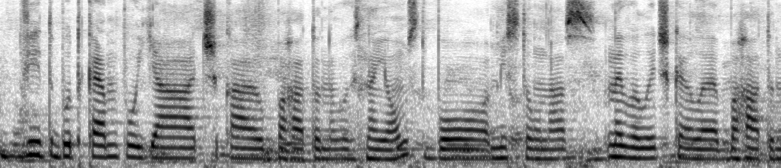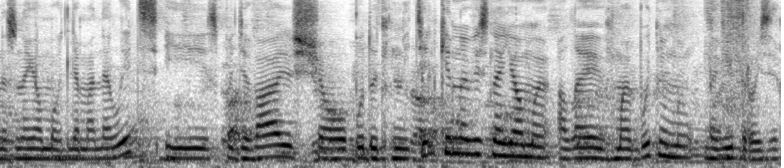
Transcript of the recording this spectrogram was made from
від буткемпу я чекаю багато нових знайомств, бо місто у нас невеличке, але багато незнайомих для мене лиць. І сподіваюся, що будуть не тільки нові знайомі, але й в майбутньому нові друзі.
